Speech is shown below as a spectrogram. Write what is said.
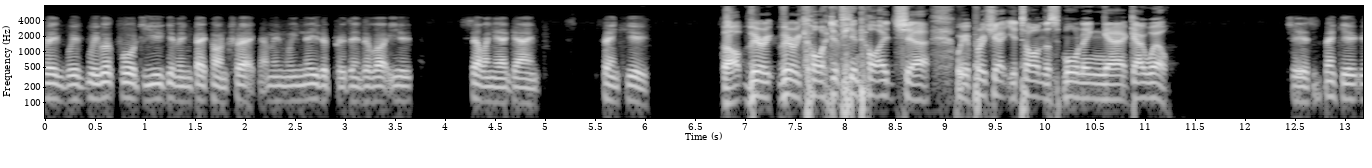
Greg, we, we look forward to you getting back on track. I mean, we need a presenter like you selling our game. Thank you. Well, very, very kind of you, Nige. Uh, we appreciate your time this morning. Uh, go well. Cheers. Thank you.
